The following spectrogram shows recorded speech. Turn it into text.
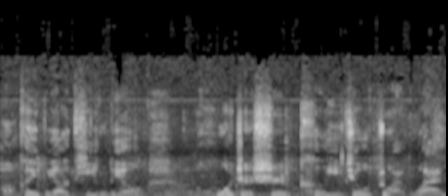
好，可以不要停留，或者是可以就转弯，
